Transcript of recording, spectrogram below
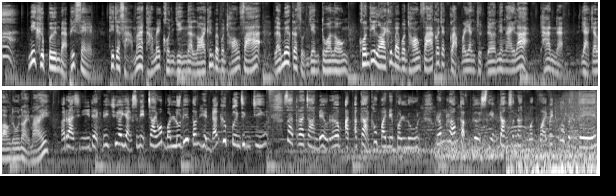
นี่คือปืนแบบพิเศษที่จะสามารถทำให้คนยิงน่ะลอยขึ้นไปบนท้องฟ้า และเมื่อกระสุนเย็นตัวลง คนที่ลอยขึ้นไปบนท้องฟ้าก็จะกลับมายังจุดเดิมยังไงล่ะ ท่านน่ะ อยากจะลองดูหน่อยไหมพระราชินีเด็กได้เชื่ออย่างสนิทใจว่าบอลลูนที่ตนเห็นนั้นคือปืนจริง ๆ ศาสตราจารย์ได้เริ่มอัดอากาศเข้าไปในบอลลูนพร้อมๆกับเกิดเสียงดังสนั่นหวั่นไหวไปทั่วบริเวณ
